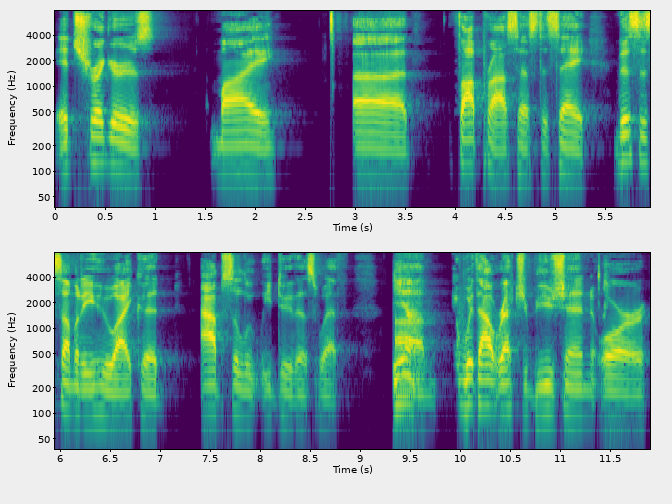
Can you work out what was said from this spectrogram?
it triggers my uh, thought process to say, this is somebody who I could absolutely do this with yeah. um, without retribution or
